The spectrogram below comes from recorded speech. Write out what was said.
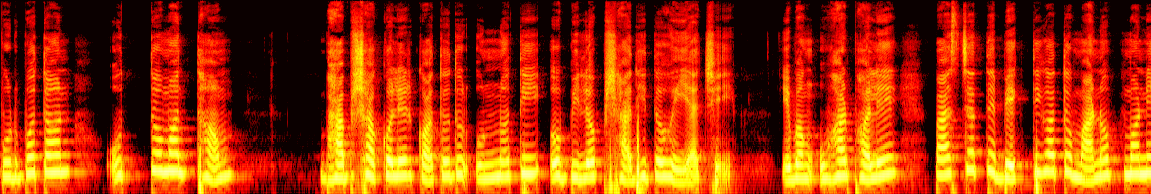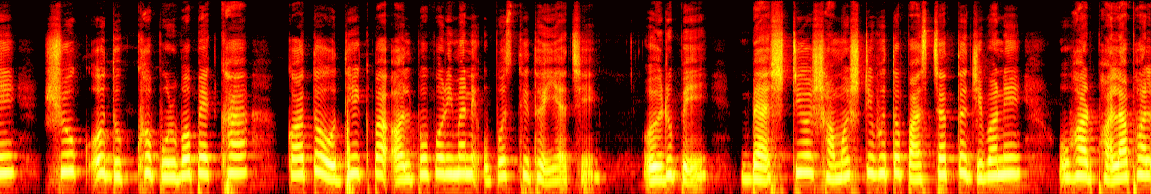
পূর্বতন উত্তমধ্যম ভাব সকলের কতদূর উন্নতি ও বিলোপ সাধিত হইয়াছে এবং উহার ফলে পাশ্চাত্যে ব্যক্তিগত মানব মনে সুখ ও দুঃখ পূর্বাপেক্ষা কত অধিক বা অল্প পরিমাণে উপস্থিত হইয়াছে ওইরূপে ও সমষ্টিভূত পাশ্চাত্য জীবনে উহার ফলাফল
